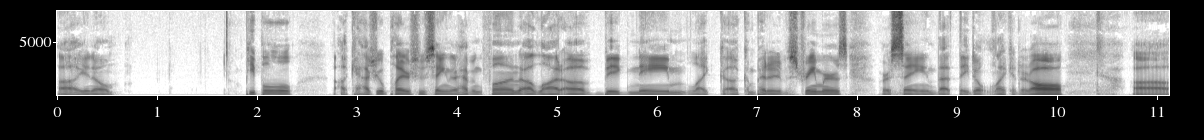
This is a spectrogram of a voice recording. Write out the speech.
uh, you know, people, uh, casual players who are saying they're having fun. A lot of big name like uh, competitive streamers are saying that they don't like it at all. Uh,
